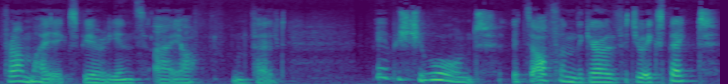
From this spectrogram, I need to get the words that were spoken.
from my experience, I often felt maybe she won't. It's often the girls that you expect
